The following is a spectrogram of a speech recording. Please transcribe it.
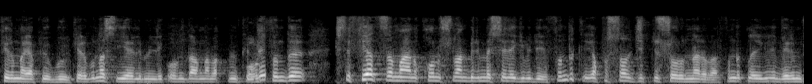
firma yapıyor bu ülkede. Bu nasıl yerli millilik onu da anlamak mümkün değil. Fındığı işte fiyat zamanı konuşulan bir mesele gibi değil. Fındık yapısal ciddi sorunları var. Fındıkla ilgili verim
